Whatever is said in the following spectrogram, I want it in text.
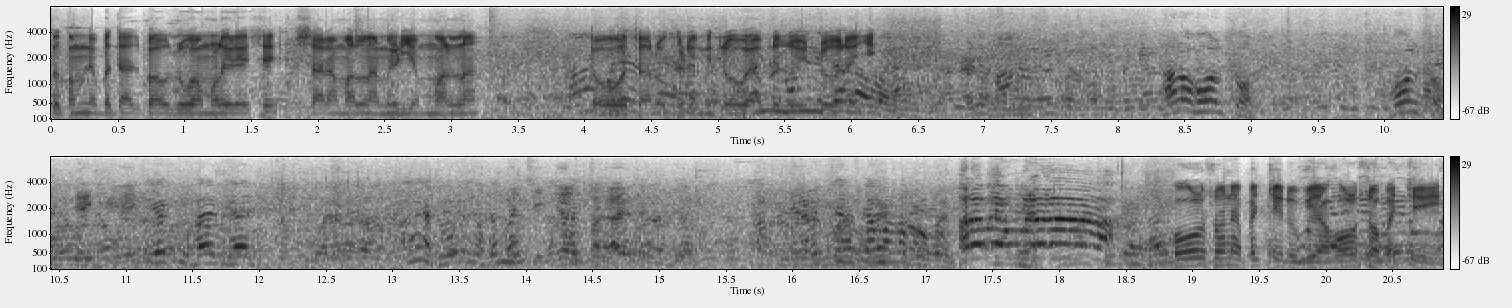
તો તમને બધા જ ભાવ જોવા મળી રહેશે સારા માલના મીડિયમ માલના. તો ચાલો ખેડૂત મિત્રો હવે આપણે જોઈશું હરાજી હાલો હોલસો. હોલસો. એક જમા લખો ભાઈ. સોળસો ને પચીસ રૂપિયા સોળસો પચીસ.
